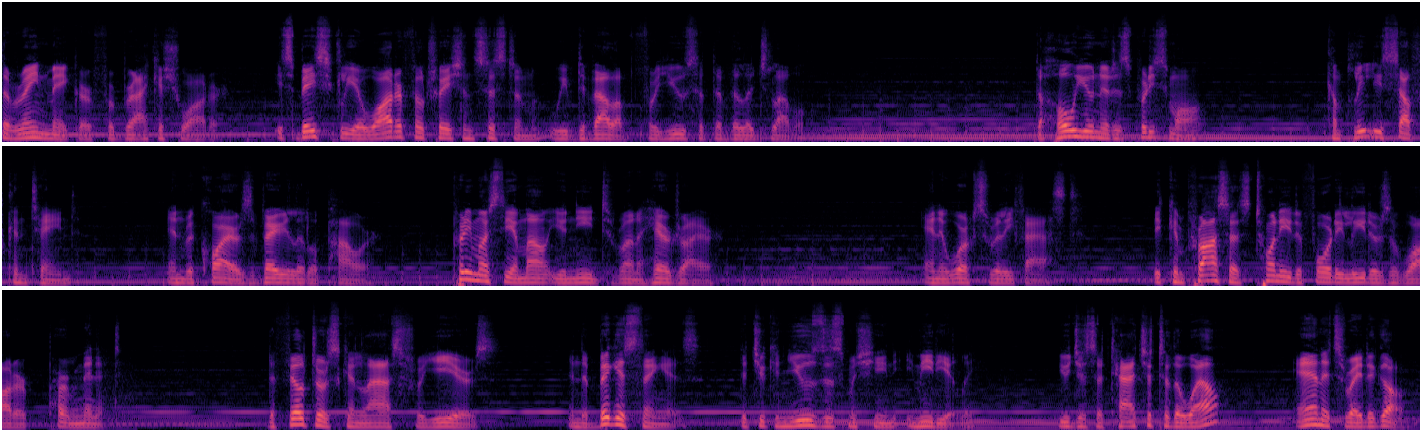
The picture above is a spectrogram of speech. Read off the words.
the Rainmaker for brackish water. It's basically a water filtration system we've developed for use at the village level. The whole unit is pretty small, completely self contained, and requires very little power. Pretty much the amount you need to run a hairdryer. And it works really fast. It can process 20 to 40 liters of water per minute. The filters can last for years. And the biggest thing is that you can use this machine immediately. You just attach it to the well, and it's ready to go.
